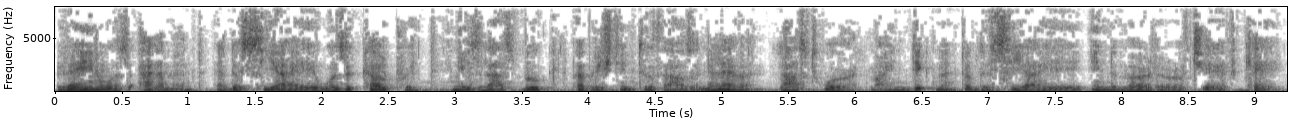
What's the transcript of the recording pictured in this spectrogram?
Lane was adamant that the CIA was a culprit in his last book, published in 2011, Last Word, My Indictment of the CIA in the Murder of JFK.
